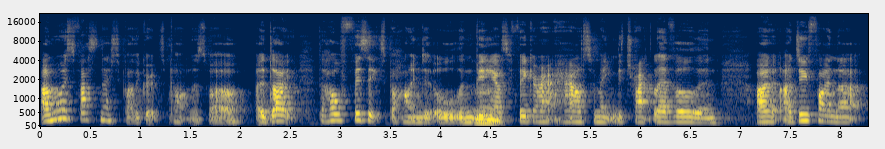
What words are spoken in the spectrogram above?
I'm always fascinated by the grip department as well. I like the whole physics behind it all and being able to figure out how to make the track level. And I, I do find that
